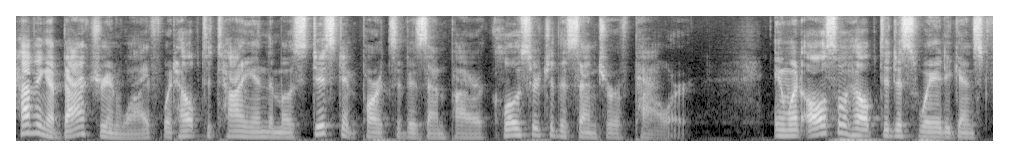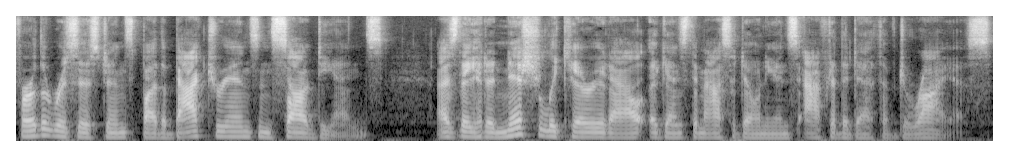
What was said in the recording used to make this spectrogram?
Having a Bactrian wife would help to tie in the most distant parts of his empire closer to the center of power, and would also help to dissuade against further resistance by the Bactrians and Sogdians, as they had initially carried out against the Macedonians after the death of Darius.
